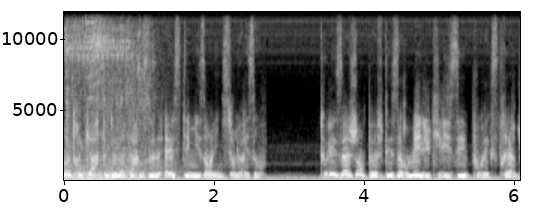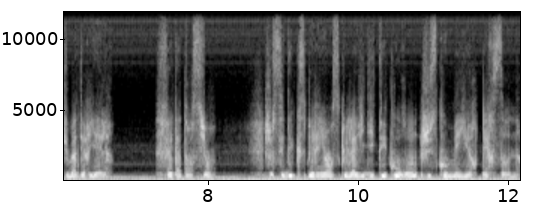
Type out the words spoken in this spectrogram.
Votre carte de la Dark Zone Est est mise en ligne sur le réseau. Tous les agents peuvent désormais l'utiliser pour extraire du matériel. Faites attention. Je sais d'expérience que l'avidité corrompt jusqu'aux meilleures personnes.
